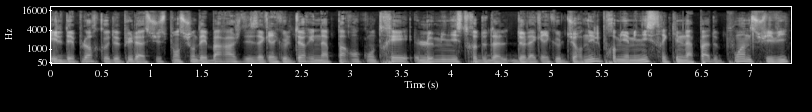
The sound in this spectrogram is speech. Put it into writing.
Il déplore que depuis la suspension des barrages des agriculteurs, il n'a pas rencontré le ministre de l'Agriculture ni le Premier ministre et qu'il n'a pas de point de suivi.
